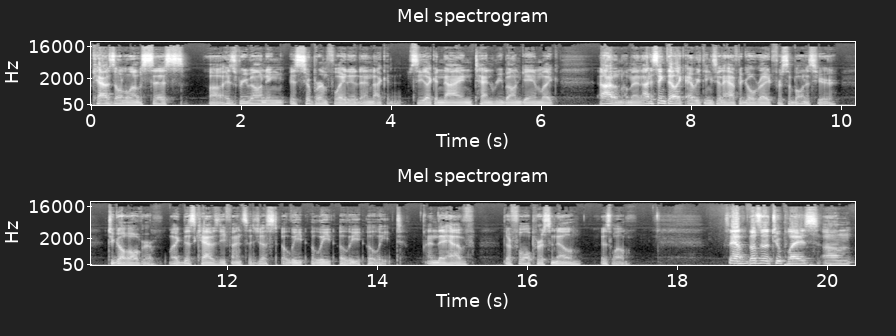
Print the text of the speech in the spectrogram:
Cavs don't allow assists. Uh, his rebounding is super inflated, and I could see like a 9 10 rebound game. Like, I don't know, man. I just think that like everything's gonna have to go right for Sabonis here to go over. Like this Cavs defense is just elite, elite, elite, elite, and they have their full personnel as well. So yeah, those are the two plays. Um,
